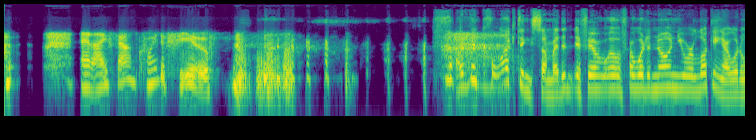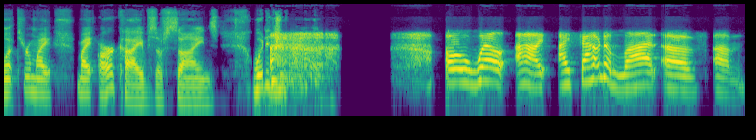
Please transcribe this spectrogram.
and I found quite a few. I've been collecting some. I didn't. If I, if I would have known you were looking, I would have went through my my archives of signs. What did you? oh well, I I found a lot of um,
